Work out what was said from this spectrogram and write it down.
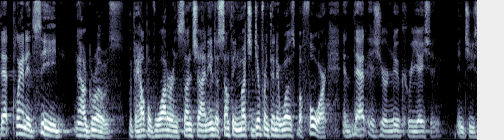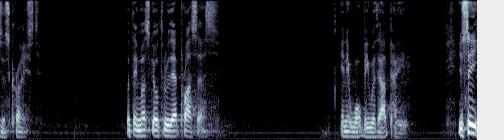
that planted seed now grows with the help of water and sunshine into something much different than it was before, and that is your new creation in Jesus Christ. But they must go through that process, and it won't be without pain. You see,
